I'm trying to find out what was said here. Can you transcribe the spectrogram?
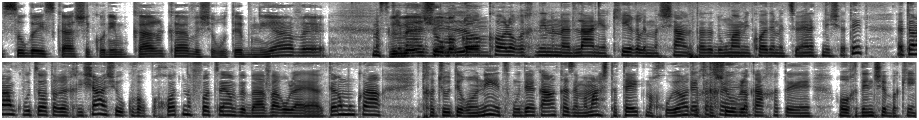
סוג העסקה שקונים קרקע ושירותי בנייה ו... מסכימה על זה, מקום... לא כל עורך דין הנדל"ן יכיר למשל נתת דוגמה מקודם מצוינת נישתית את עולם קבוצות הרכישה שהוא כבר פחות נפוץ היום ובעבר אולי היה יותר מוכר התחדשות עירונית צמודי קרקע זה ממש תתי התמחויות וחשוב לקחת אה, עורך דין שבקיא.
